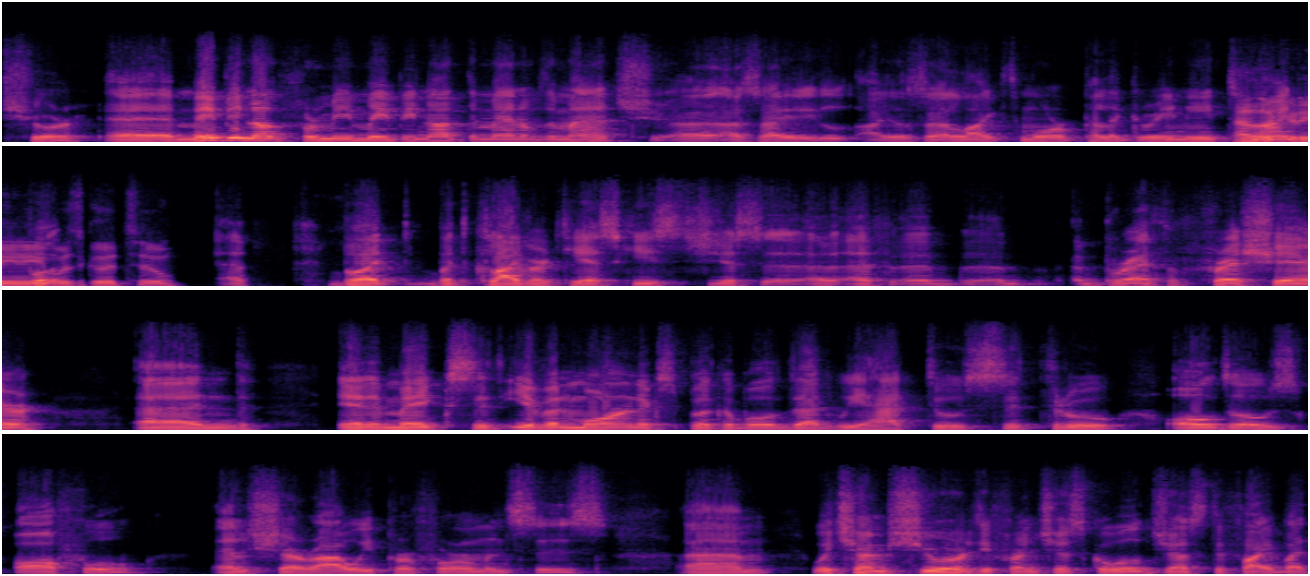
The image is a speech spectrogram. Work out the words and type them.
Sure, uh, maybe not for me. Maybe not the man of the match, uh, as I as I liked more Pellegrini tonight. Pellegrini but, was good too. but but Kluivert, yes, he's just a, a, a, a breath of fresh air, and it makes it even more inexplicable that we had to sit through all those awful El Shaarawy performances, um, which I'm sure Di Francesco will justify by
